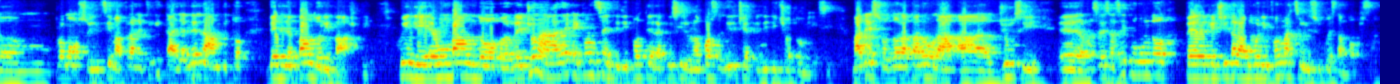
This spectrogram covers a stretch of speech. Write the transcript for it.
uh, promosso insieme a Planet Italia nell'ambito del bando riparti. Quindi è un bando regionale e consente di poter acquisire una borsa di ricerca di 18 mesi. Ma adesso do la parola a Giusy eh, Secondo perché ci darà un po' di informazioni su questa borsa.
